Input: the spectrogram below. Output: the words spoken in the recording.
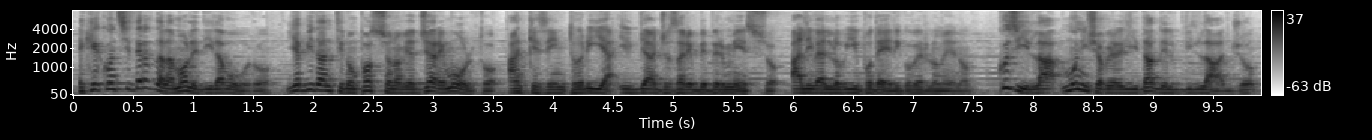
è che considerata la mole di lavoro, gli abitanti non possono viaggiare molto, anche se in teoria il viaggio sarebbe permesso, a livello ipotetico perlomeno. Così la municipalità del villaggio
